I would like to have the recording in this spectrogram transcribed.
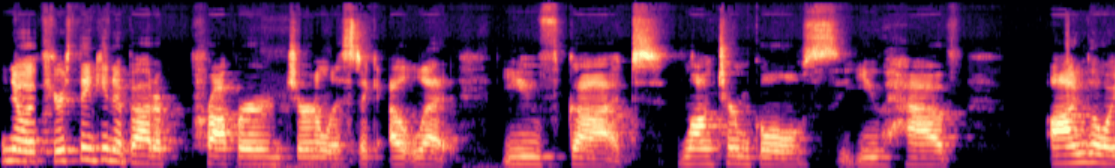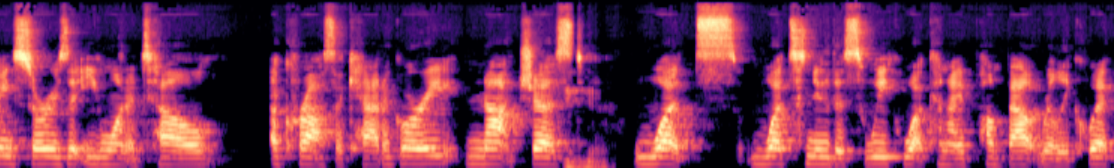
you know, if you're thinking about a proper journalistic outlet, you've got long term goals, you have ongoing stories that you want to tell across a category not just mm-hmm. what's what's new this week what can i pump out really quick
